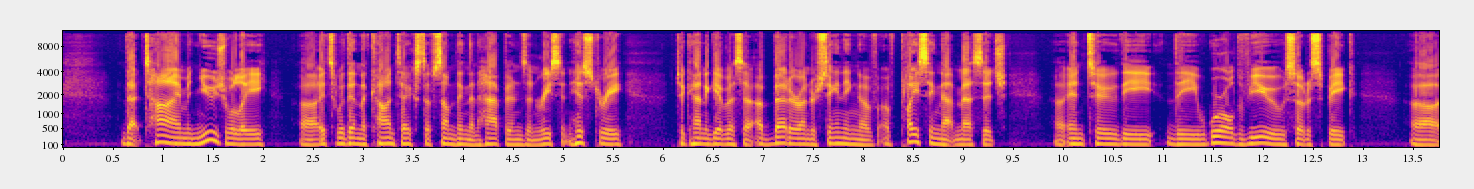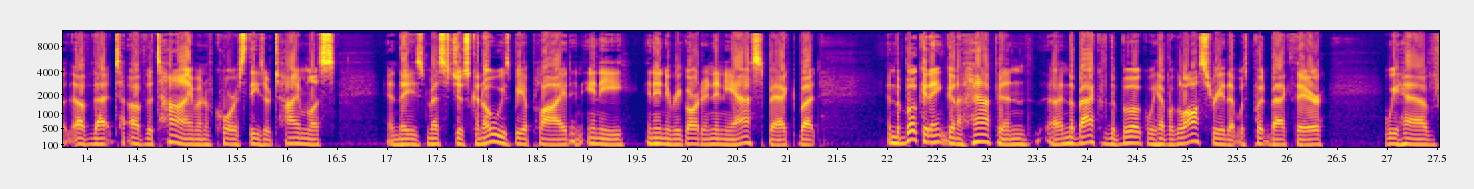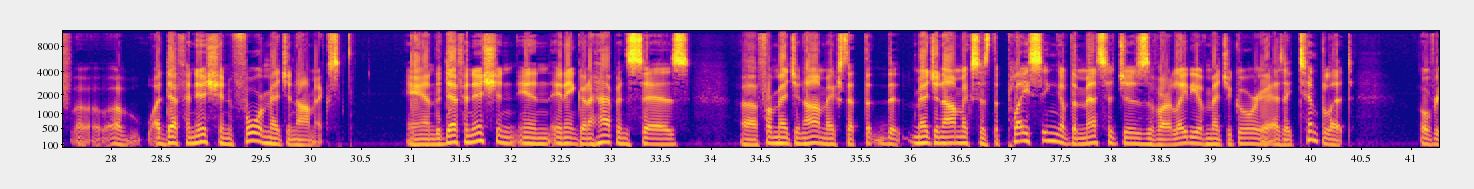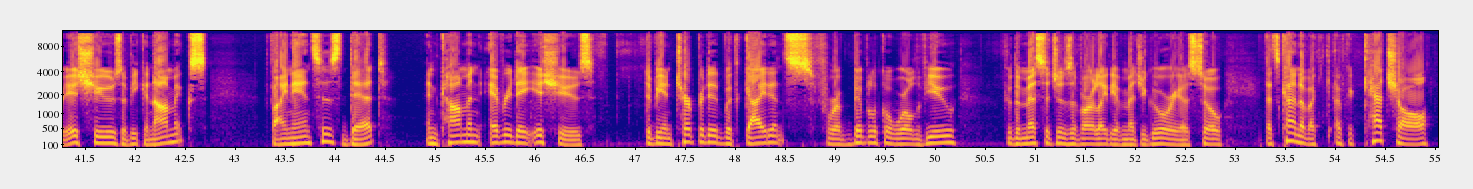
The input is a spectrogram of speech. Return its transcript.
that time. And usually uh, it's within the context of something that happens in recent history to kind of give us a, a better understanding of, of placing that message uh, into the, the world view, so to speak, uh, of that of the time, and of course these are timeless, and these messages can always be applied in any in any regard in any aspect. But in the book, it ain't going to happen. Uh, in the back of the book, we have a glossary that was put back there. We have a, a, a definition for Mejanomics, and the definition in "It Ain't Going to Happen" says. Uh, for Mejanomics that the, the Mejanomics is the placing of the messages of Our Lady of Medjugorje as a template over issues of economics, finances, debt, and common everyday issues to be interpreted with guidance for a biblical worldview through the messages of Our Lady of Medjugorje. So that's kind of a, a catch all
